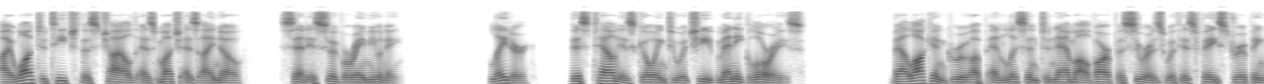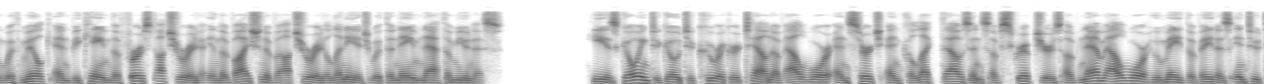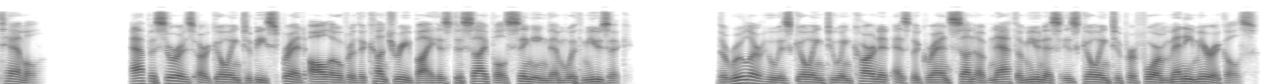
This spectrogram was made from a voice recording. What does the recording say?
I want to teach this child as much as I know, said Isuvaramuni. Later, this town is going to achieve many glories. Balakan grew up and listened to Namalvar Pasuras with his face dripping with milk and became the first Acharya in the Vaishnava Acharya lineage with the name Nathamunis. He is going to go to Kurikar town of Alwar and search and collect thousands of scriptures of Nam Alwar who made the Vedas into Tamil. Apasuras are going to be spread all over the country by his disciples singing them with music. The ruler who is going to incarnate as the grandson of Nathamunis is going to perform many miracles.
